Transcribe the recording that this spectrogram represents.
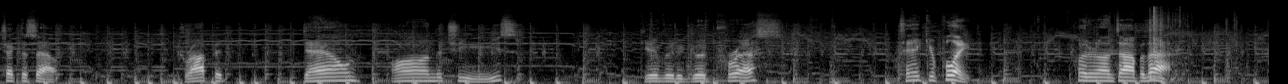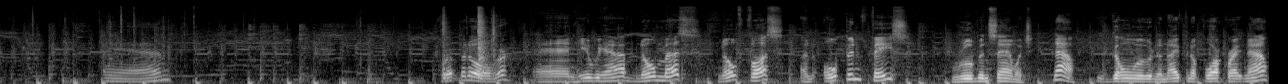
Check this out. Drop it down on the cheese. Give it a good press. Take your plate. Put it on top of that. And flip it over. And here we have no mess, no fuss, an open face Reuben sandwich. Now, you're going with a knife and a fork right now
